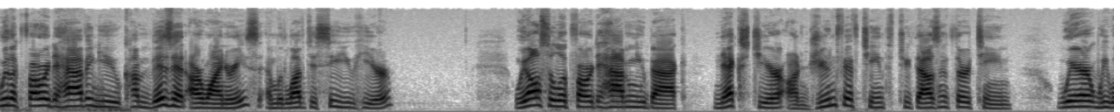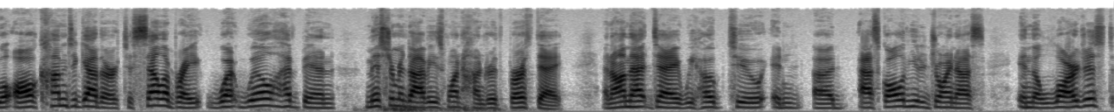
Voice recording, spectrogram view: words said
We look forward to having you come visit our wineries and would love to see you here. We also look forward to having you back next year on June 15th, 2013, where we will all come together to celebrate what will have been Mr. Mondavi's 100th birthday. And on that day, we hope to uh, ask all of you to join us in the largest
